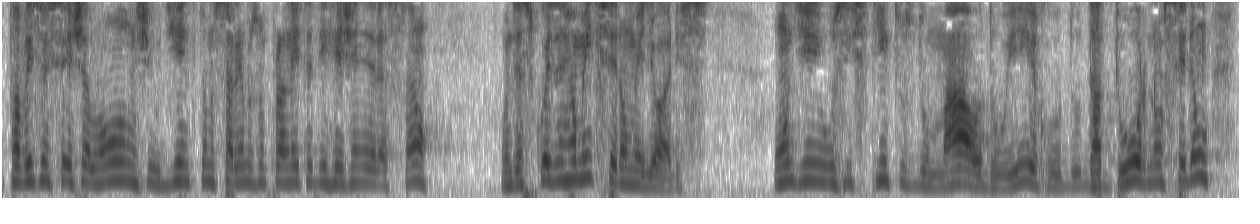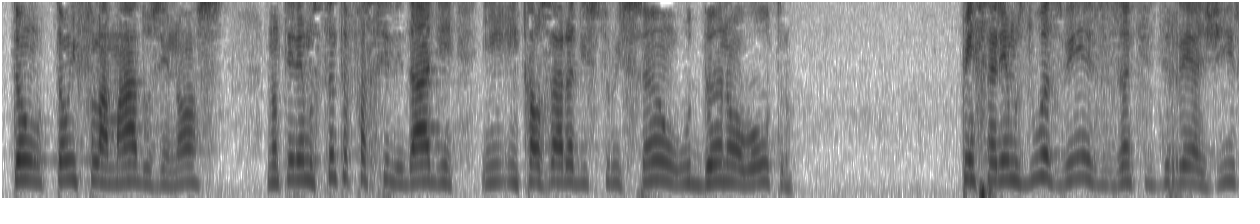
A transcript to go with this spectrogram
Talvez não esteja longe o dia em que nós estaremos num planeta de regeneração, onde as coisas realmente serão melhores. Onde os instintos do mal, do erro, do, da dor não serão tão, tão inflamados em nós. Não teremos tanta facilidade em, em causar a destruição, o dano ao outro. Pensaremos duas vezes antes de reagir.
